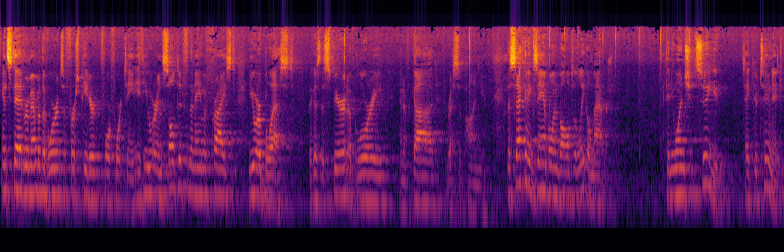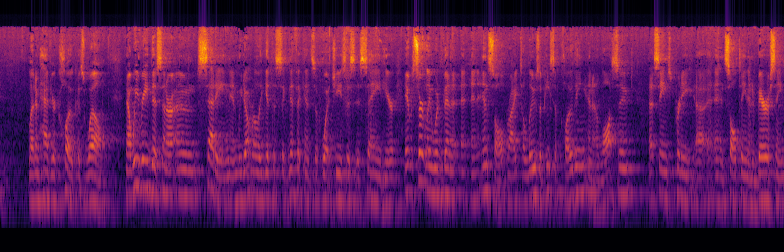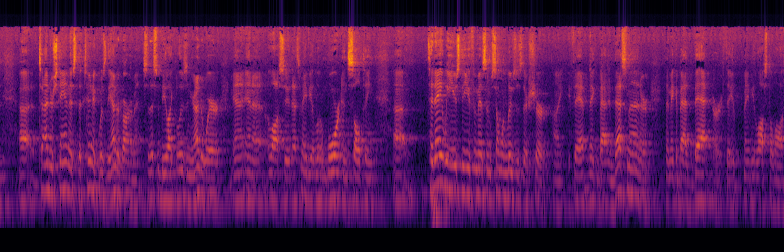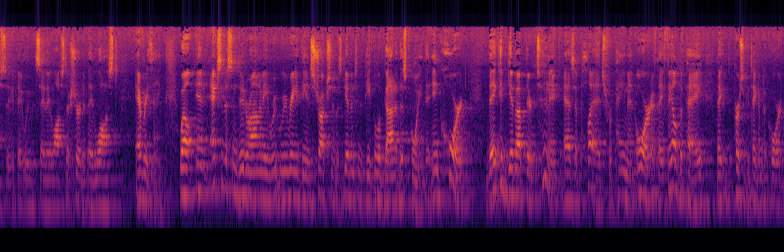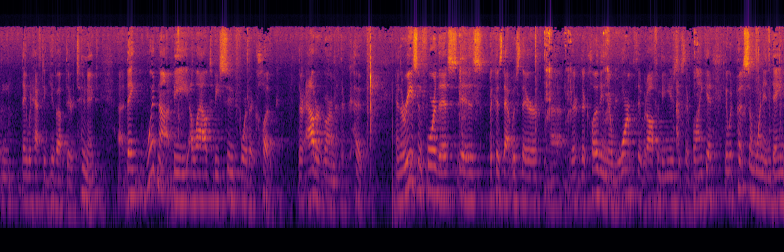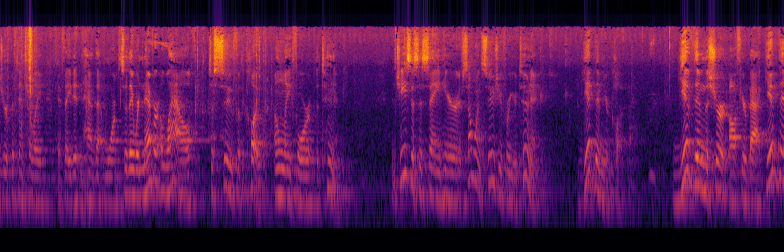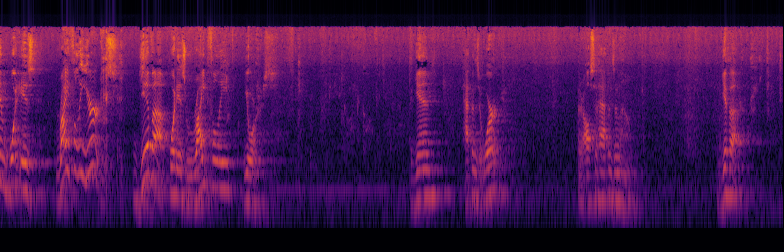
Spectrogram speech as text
Instead, remember the words of 1 Peter 4:14. If you are insulted for the name of Christ, you are blessed because the spirit of glory and of God rests upon you. The second example involves a legal matter. If anyone should sue you, take your tunic, let him have your cloak as well. Now, we read this in our own setting, and we don't really get the significance of what Jesus is saying here. It certainly would have been an insult, right, to lose a piece of clothing in a lawsuit. That seems pretty uh, insulting and embarrassing. Uh, to understand this, the tunic was the undergarment, so this would be like losing your underwear in, in a lawsuit. That's maybe a little more insulting. Uh, today, we use the euphemism someone loses their shirt. Like if they make a bad investment or they make a bad bet or if they maybe lost a lawsuit, they, we would say they lost their shirt if they lost everything. Well, in Exodus and Deuteronomy, we read the instruction that was given to the people of God at this point that in court, they could give up their tunic as a pledge for payment, or if they failed to pay, they, the person could take them to court and they would have to give up their tunic. Uh, they would not be allowed to be sued for their cloak, their outer garment, their coat. And the reason for this is because that was their, uh, their, their, clothing, their warmth. It would often be used as their blanket. It would put someone in danger potentially if they didn't have that warmth. So they were never allowed to sue for the cloak, only for the tunic. And Jesus is saying here if someone sues you for your tunic, give them your cloak. Give them the shirt off your back. Give them what is rightfully yours. Give up what is rightfully yours. Again, happens at work, but it also happens in the home. Give up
